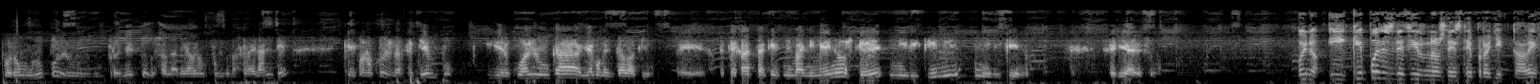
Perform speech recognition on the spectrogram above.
por un grupo, un, proyecto, que os hablaré ahora un poquito más adelante, que conozco desde hace tiempo y el cual nunca había comentado aquí. Eh, este hashtag es ni más ni menos que ni bikini ni bikino. Sería eso. Bueno, ¿y qué puedes decirnos de este proyecto? A ver.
